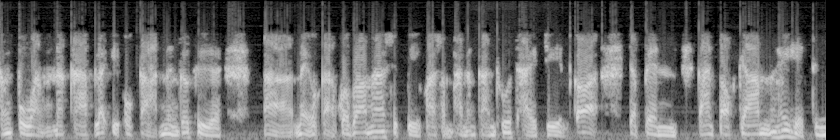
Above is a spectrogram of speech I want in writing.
ทั้งปวงนะครับ และอีกโอกาสหนึ่งก็คืออาในโอกาสครบรอบ 50 ปีความสัมพันธ์ทางการทูตไทยจีน ก็จะเป็นการตอกย้ำให้เห็นถึง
